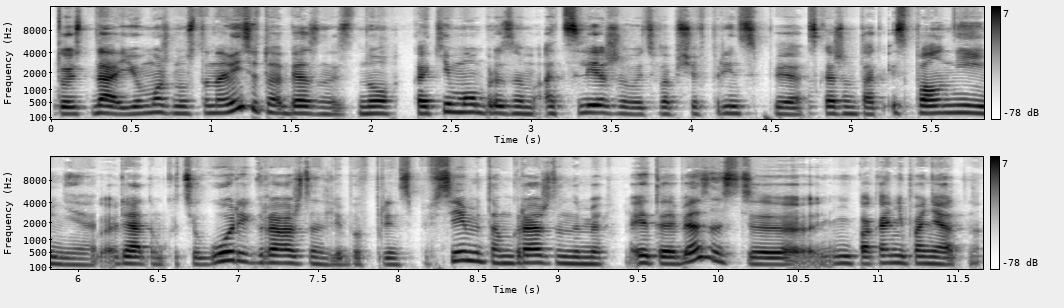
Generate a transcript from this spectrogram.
То есть, да, ее можно установить, эту обязанность, но каким образом отслеживать вообще, в принципе, скажем так, исполнение рядом категорий граждан, либо, в принципе, всеми там гражданами этой обязанности, пока непонятно.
